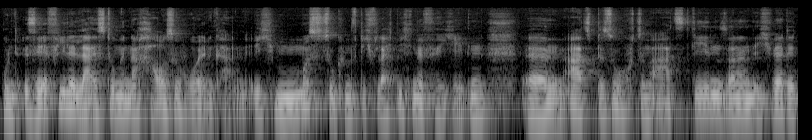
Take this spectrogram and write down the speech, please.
und sehr viele Leistungen nach Hause holen kann. Ich muss zukünftig vielleicht nicht mehr für jeden ähm, Arztbesuch zum Arzt gehen, sondern ich werde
